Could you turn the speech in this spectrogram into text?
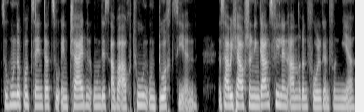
zu 100 Prozent dazu entscheiden und es aber auch tun und durchziehen. Das habe ich auch schon in ganz vielen anderen Folgen von mir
